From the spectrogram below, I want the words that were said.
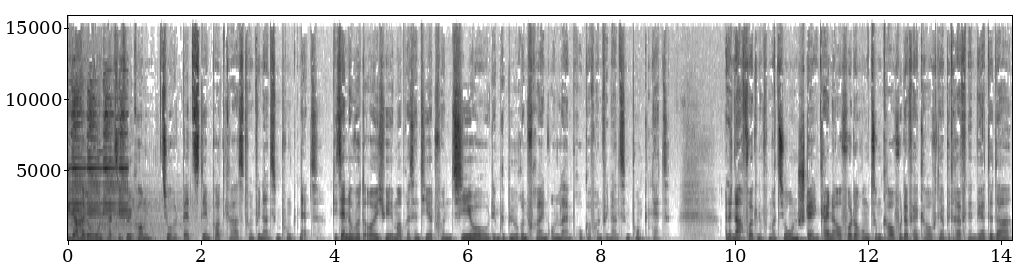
wieder hallo und herzlich willkommen zu Hotbets, dem Podcast von Finanzen.net. Die Sendung wird euch wie immer präsentiert von Zero, dem gebührenfreien Online-Broker von Finanzen.net. Alle nachfolgenden Informationen stellen keine Aufforderung zum Kauf oder Verkauf der betreffenden Werte dar.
